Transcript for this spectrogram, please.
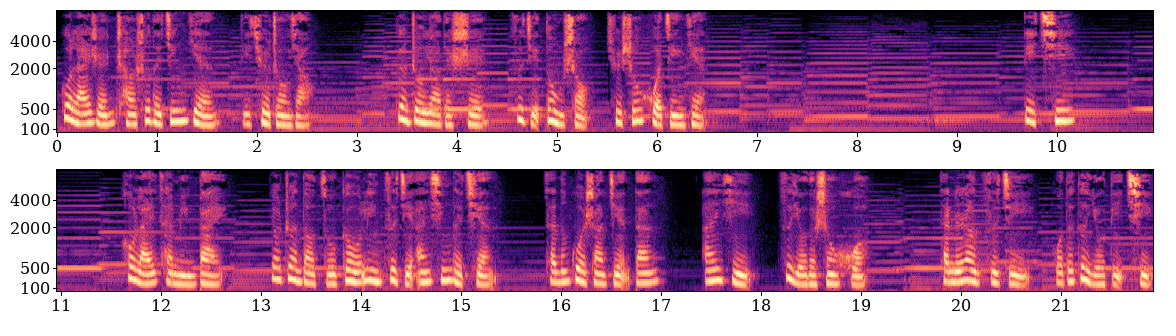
过来人常说的经验的确重要，更重要的是自己动手去收获经验。第七，后来才明白，要赚到足够令自己安心的钱，才能过上简单、安逸、自由的生活，才能让自己活得更有底气。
